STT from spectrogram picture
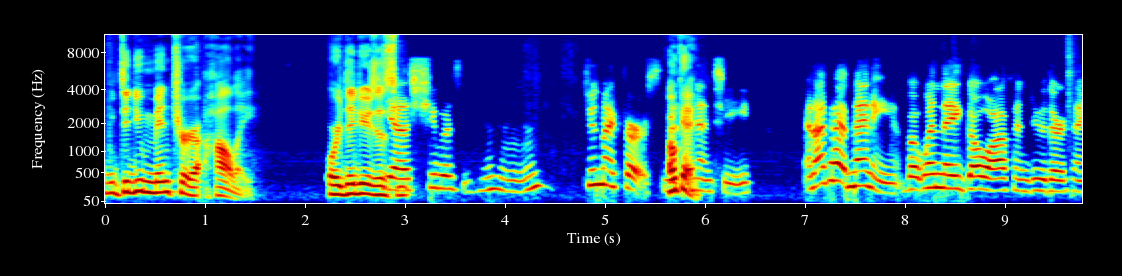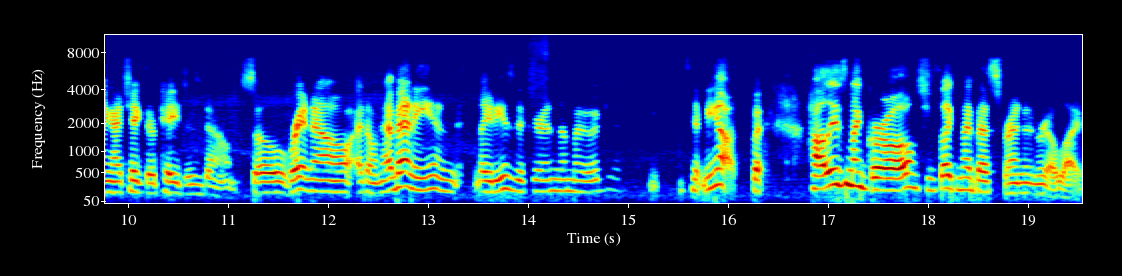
did you mentor Holly? Or did you just Yeah, she was. hmm She was my first Okay. mentee, and I've had many. But when they go off and do their thing, I take their pages down. So right now, I don't have any. And ladies, if you're in the mood, hit me up. But Holly's my girl. She's like my best friend in real life.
